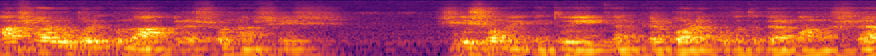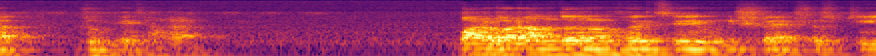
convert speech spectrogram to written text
ভাষার উপরে কোনো আগ্রাসন আসে, সে সময় কিন্তু এখানকার বরাক উপত্যকার মানুষরা রুখে দাঁড়ান। বারবার আন্দোলন হয়েছে উনিশশো একষট্টি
